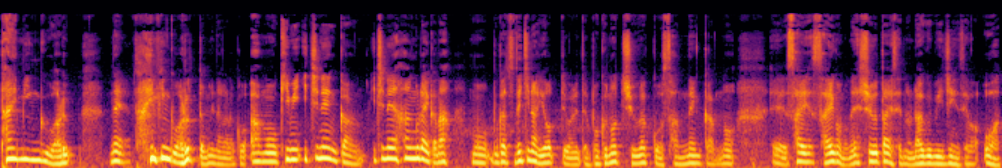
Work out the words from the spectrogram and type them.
タイミング悪ねタイミング悪って思いながらこうあもう君1年間1年半ぐらいかなもう部活できないよって言われて僕の中学校3年間の、えー、最後のね集大成のラグビー人生は終わっ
